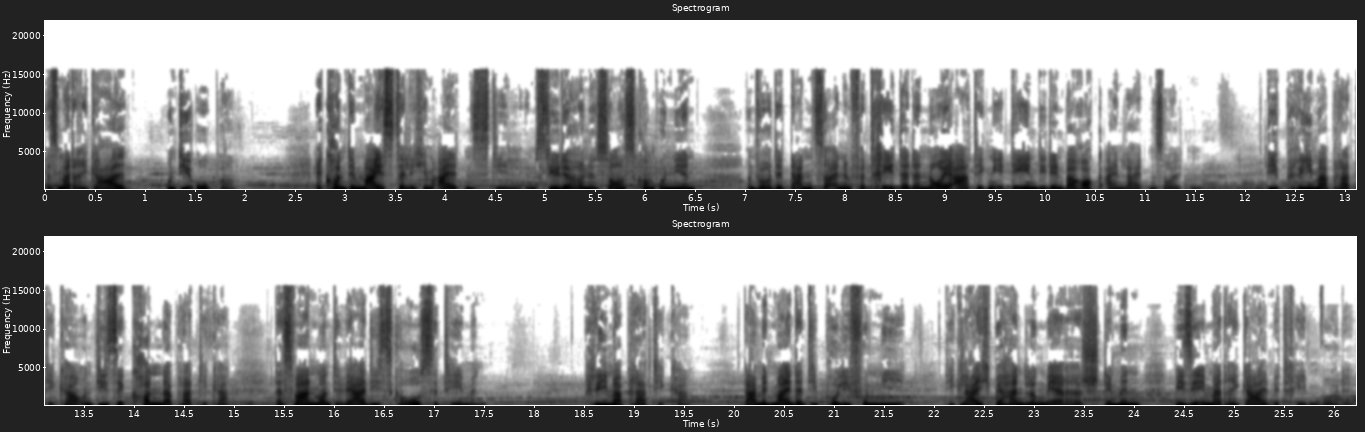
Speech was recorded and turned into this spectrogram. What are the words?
Das Madrigal und die Oper. Er konnte meisterlich im alten Stil, im Stil der Renaissance komponieren und wurde dann zu einem Vertreter der neuartigen Ideen, die den Barock einleiten sollten. Die Prima Pratica und die Seconda Pratica, das waren Monteverdis große Themen. Prima Pratica, damit meint er die Polyphonie, die Gleichbehandlung mehrerer Stimmen, wie sie im Madrigal betrieben wurde.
